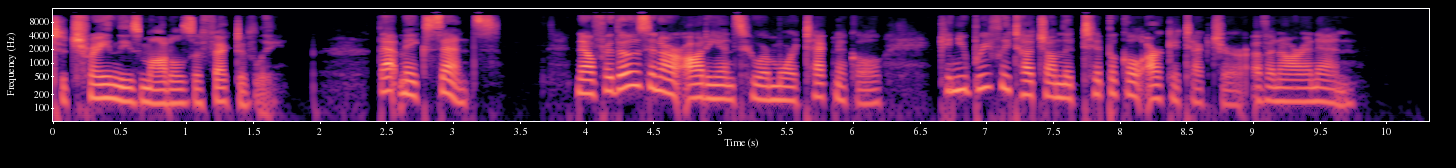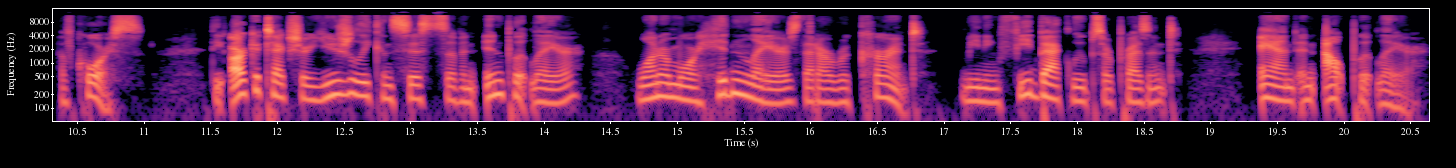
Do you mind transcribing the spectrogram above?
to train these models effectively. That makes sense. Now, for those in our audience who are more technical, can you briefly touch on the typical architecture of an RNN? Of course. The architecture usually consists of an input layer, one or more hidden layers that are recurrent, meaning feedback loops are present, and an output layer.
